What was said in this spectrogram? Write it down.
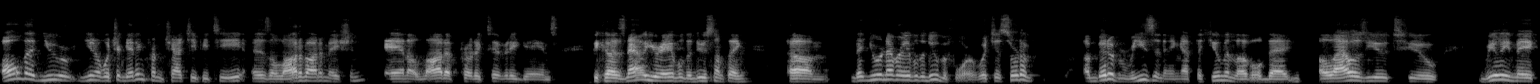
all that you you know what you're getting from ChatGPT is a lot of automation and a lot of productivity gains because now you're able to do something um, that you were never able to do before, which is sort of a bit of reasoning at the human level that allows you to really make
